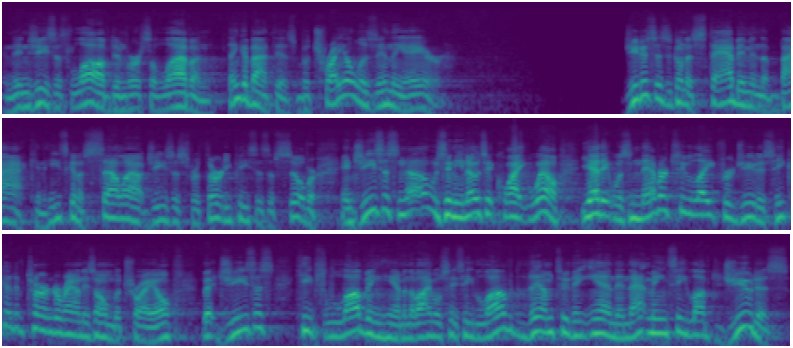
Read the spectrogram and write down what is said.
And then Jesus loved in verse 11. Think about this betrayal is in the air. Judas is going to stab him in the back and he's going to sell out Jesus for 30 pieces of silver. And Jesus knows, and he knows it quite well. Yet it was never too late for Judas. He could have turned around his own betrayal, but Jesus keeps loving him. And the Bible says he loved them to the end, and that means he loved Judas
